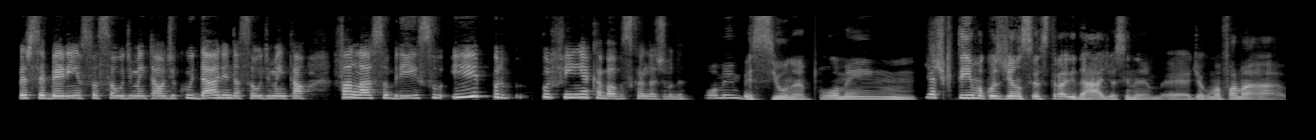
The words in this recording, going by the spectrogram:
perceberem a sua saúde mental, de cuidarem da saúde mental, falar sobre isso e, por, por fim, acabar buscando ajuda. O homem é imbecil, né? O homem. E acho que tem uma coisa de ancestralidade, assim, né? É, de alguma forma,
